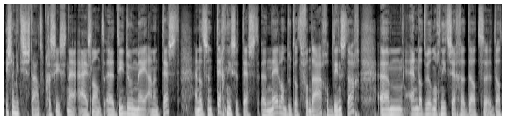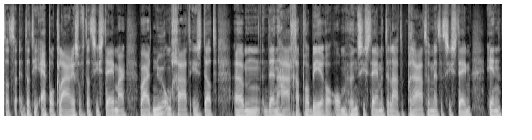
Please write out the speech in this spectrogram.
islamitische staat. Precies, nee, IJsland. Die doen mee aan een test. En dat is een technische test. Nederland doet dat vandaag op dinsdag. Um, en dat wil nog niet zeggen dat, dat, dat, dat die app al klaar is of dat systeem. Maar waar het nu om gaat is dat Den Haag gaat proberen om hun systemen te laten laten praten met het systeem in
